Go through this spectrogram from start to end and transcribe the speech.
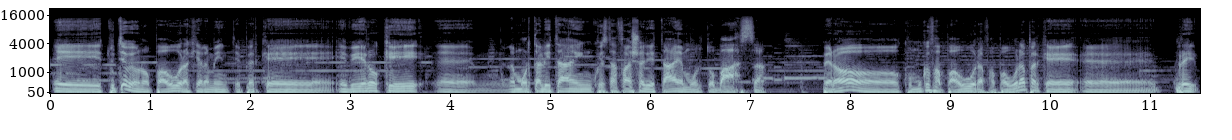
E tutti avevano paura chiaramente perché è vero che ehm, la mortalità in questa fascia di età è molto bassa. Però comunque fa paura, fa paura perché eh, pre-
